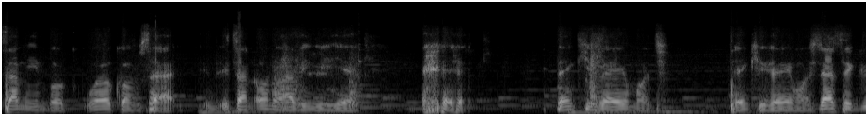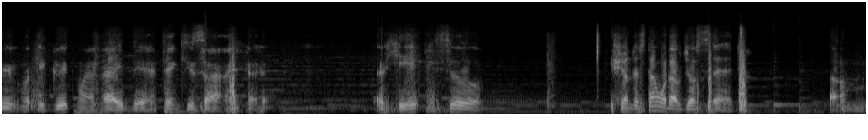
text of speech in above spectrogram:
Sammy Mbok. Welcome, sir. It's an honor having you here. Thank you very much. Thank you very much. That's a great a great man right there. Thank you, sir. okay, so if you understand what I've just said, um,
